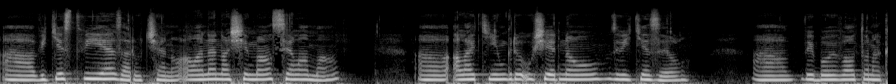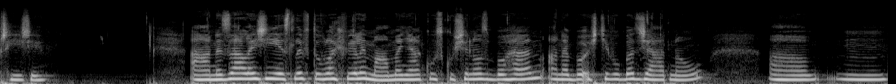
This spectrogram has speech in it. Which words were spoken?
A vítězství je zaručeno, ale ne našima silama, ale tím, kdo už jednou zvítězil a vybojoval to na kříži. A nezáleží, jestli v tuhle chvíli máme nějakou zkušenost s Bohem, anebo ještě vůbec žádnou. A, mm,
